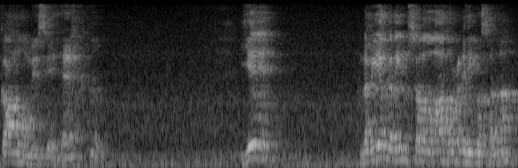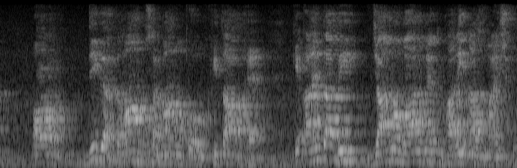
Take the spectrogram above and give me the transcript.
کاموں میں سے ہے۔ یہ نبی کریم صلی اللہ علیہ وسلم اور دیگر تمام مسلمانوں کو خطاب ہے کہ آئندہ بھی جان و مال میں تمہاری آزمائش ہوگی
